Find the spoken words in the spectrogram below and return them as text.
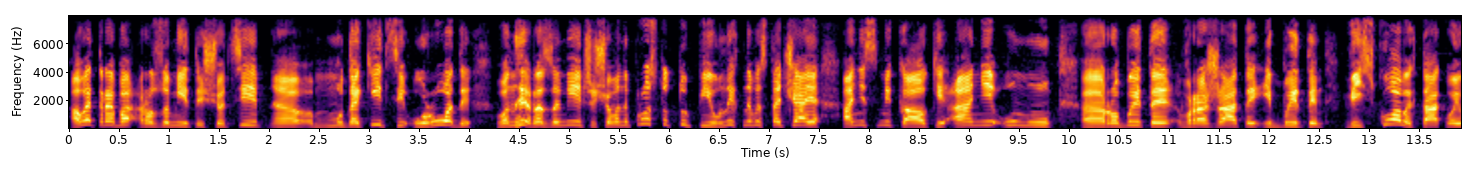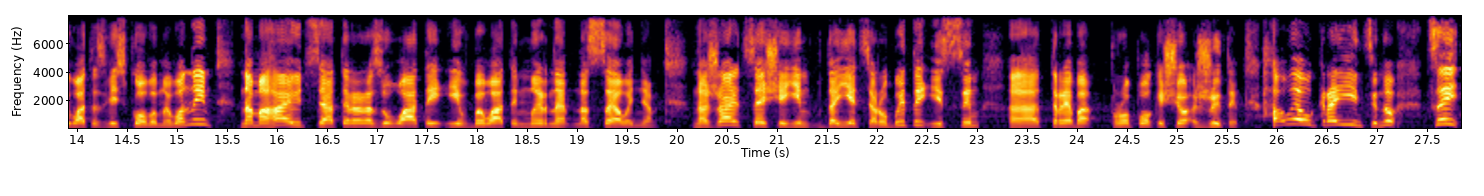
Але треба розуміти, що ці мудаки, ці уроди, вони розуміючи, що вони просто тупі, у них не вистачає ані смікалки, ані уму робити, вражати і бити військових, так воювати з військовими. Вони намагаються тероризувати і вбивати мирне населення. На жаль, це ще їм вдається робити, і з цим е, треба про поки що жити. Але українці, ну цей,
